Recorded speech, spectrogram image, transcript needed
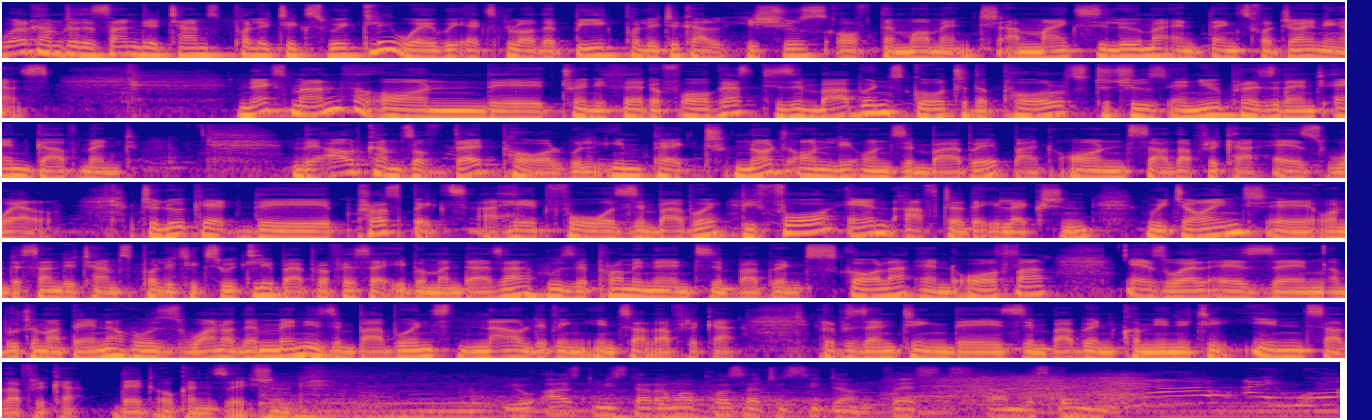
Welcome to the Sunday Times Politics Weekly, where we explore the big political issues of the moment. I'm Mike Siluma, and thanks for joining us. Next month, on the 23rd of August, Zimbabweans go to the polls to choose a new president and government. The outcomes of that poll will impact not only on Zimbabwe but on South Africa as well. To look at the prospects ahead for Zimbabwe before and after the election, we joined uh, on the Sunday Times Politics Weekly by Professor Ibbo Mandaza, who's a prominent Zimbabwean scholar and author, as well as uh, Mabhena, who's one of the many Zimbabweans now living in South Africa, representing the Zimbabwean community in South Africa, that organization. You asked Mr. Ramaphosa to sit down first. I'm standing.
